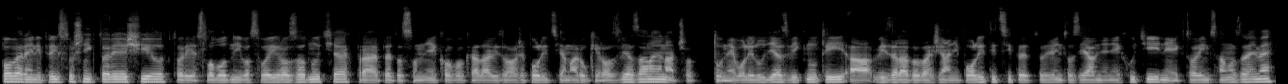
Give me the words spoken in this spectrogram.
poverený príslušník to riešil, ktorý je slobodný vo svojich rozhodnutiach. Práve preto som niekoľkokrát avizoval, že policia má ruky rozviazané, na čo tu neboli ľudia zvyknutí a vyzerá to tak, že ani politici, pretože im to zjavne nechutí, niektorým samozrejme.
